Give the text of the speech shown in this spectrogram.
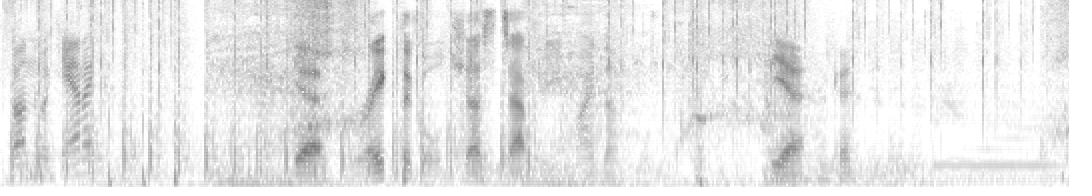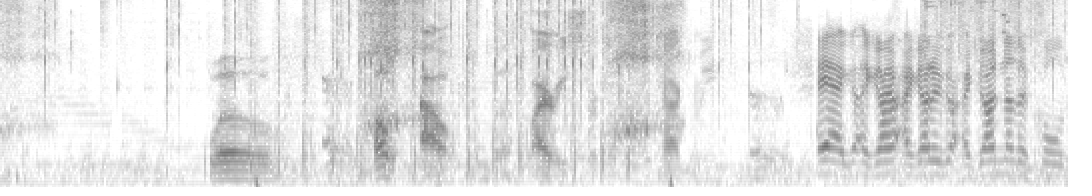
Found the mechanic. Yeah, Break the gold chests after you mine them. yeah, okay. Whoa. Oh, ow. The fiery circle just attacked me. Hey, I, got- I got, I got, I got another cold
